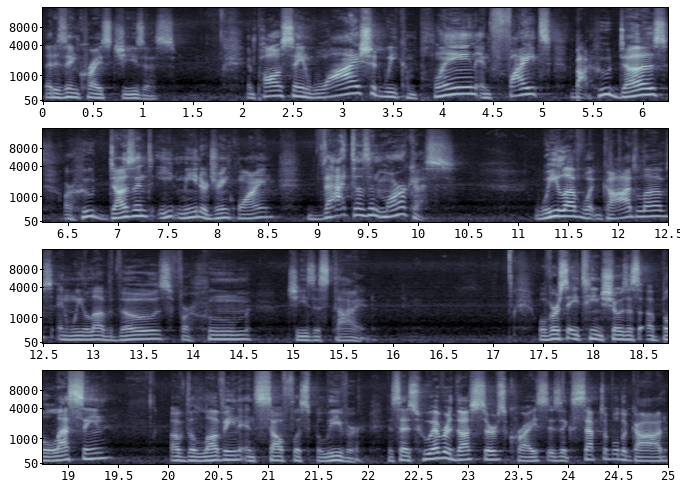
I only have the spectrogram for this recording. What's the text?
that is in Christ Jesus. And Paul is saying, why should we complain and fight about who does or who doesn't eat meat or drink wine? That doesn't mark us. We love what God loves, and we love those for whom Jesus died. Well, verse 18 shows us a blessing of the loving and selfless believer. It says, Whoever thus serves Christ is acceptable to God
